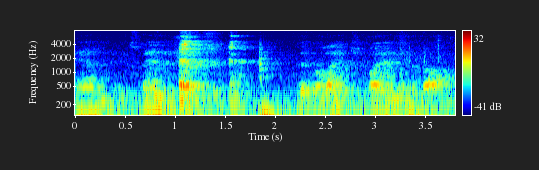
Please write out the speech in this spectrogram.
and expenditures that relate to planning and development?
